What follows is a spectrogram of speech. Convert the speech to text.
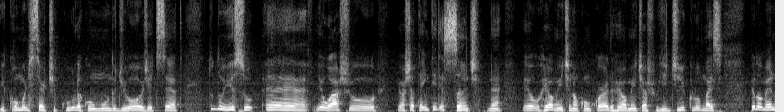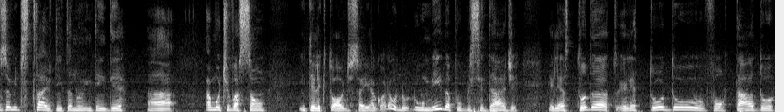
e como ele se articula com o mundo de hoje, etc. Tudo isso é, eu acho eu acho até interessante, né? Eu realmente não concordo, realmente acho ridículo, mas pelo menos eu me distraio tentando entender a, a motivação intelectual disso aí. Agora, o, o meio da publicidade, ele é toda ele é todo voltado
